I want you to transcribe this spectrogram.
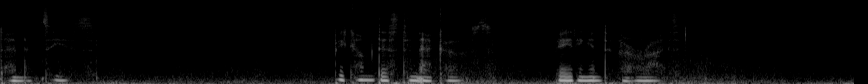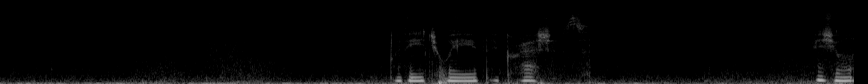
tendencies become distant echoes fading into the horizon. With each wave that crashes, visualize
